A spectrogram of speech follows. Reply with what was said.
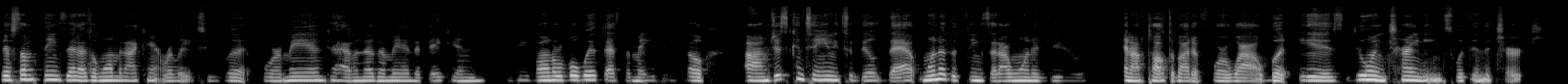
there's some things that as a woman I can't relate to, but for a man to have another man that they can be vulnerable with, that's amazing. So um, just continuing to build that. One of the things that I want to do, and I've talked about it for a while, but is doing trainings within the church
